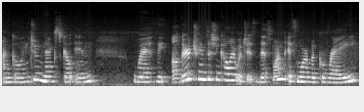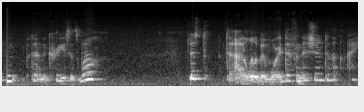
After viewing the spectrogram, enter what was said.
I'm going to next go in with the other transition color, which is this one. It's more of a gray. Put that in the crease as well. Just to add a little bit more definition to the eye.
